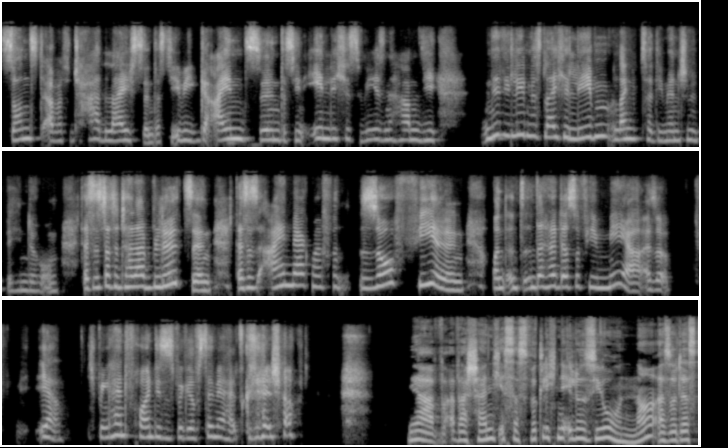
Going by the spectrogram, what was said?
sonst aber total leicht sind, dass die irgendwie geeint sind, dass sie ein ähnliches Wesen haben, die ne, die leben das gleiche Leben und dann gibt es halt die Menschen mit Behinderung. Das ist doch totaler Blödsinn. Das ist ein Merkmal von so vielen und, und, und dann hat das so viel mehr. Also ja, ich bin kein Freund dieses Begriffs der Mehrheitsgesellschaft. Ja, wahrscheinlich ist das wirklich eine Illusion, ne? Also das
